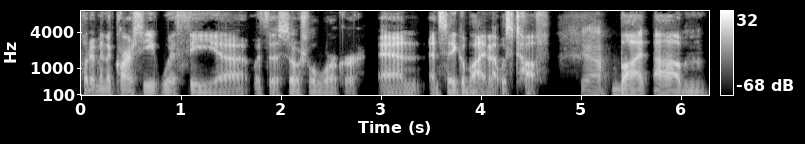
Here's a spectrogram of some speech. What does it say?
put him in the car seat with the uh, with the social worker, and and say goodbye. That was tough. Yeah. But um,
